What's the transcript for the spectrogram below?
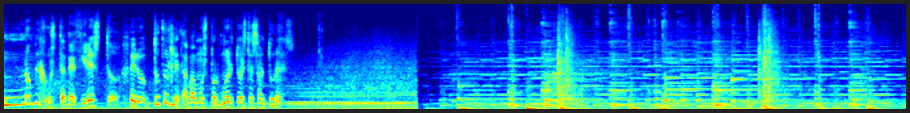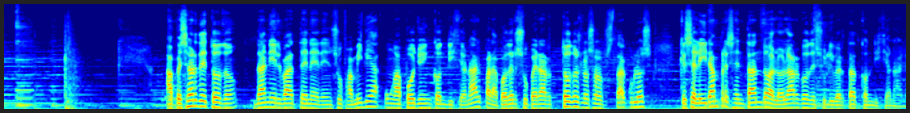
No me gusta decir esto, pero todos le dábamos por muerto a estas alturas. A pesar de todo, Daniel va a tener en su familia un apoyo incondicional para poder superar todos los obstáculos que se le irán presentando a lo largo de su libertad condicional.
